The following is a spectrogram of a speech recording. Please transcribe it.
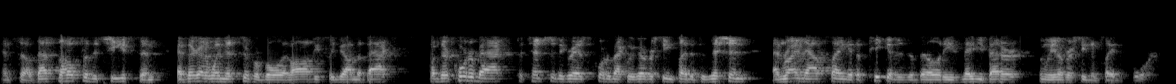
And so that's the hope for the Chiefs. And if they're going to win this Super Bowl, it'll obviously be on the backs of their quarterback, potentially the greatest quarterback we've ever seen play the position, and right now playing at the peak of his abilities, maybe better than we've ever seen him play before.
